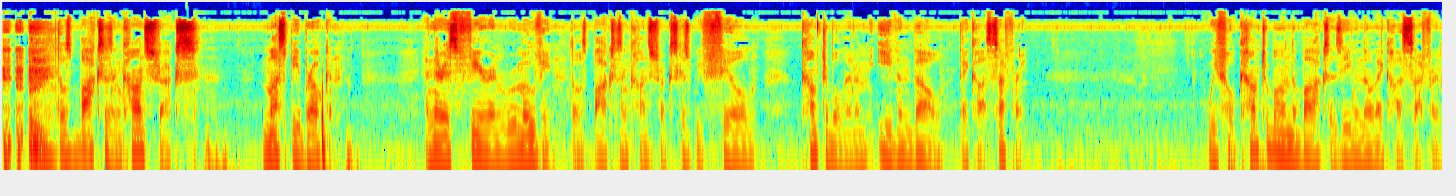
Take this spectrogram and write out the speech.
those boxes and constructs must be broken. And there is fear in removing those boxes and constructs because we feel comfortable in them even though they cause suffering. We feel comfortable in the boxes even though they cause suffering.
